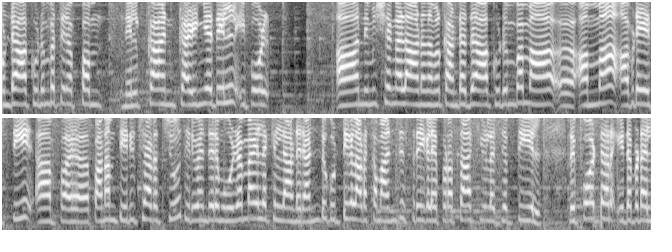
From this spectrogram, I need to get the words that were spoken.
ഉണ്ട് ആ കുടുംബത്തിനൊപ്പം നിൽക്കാൻ കഴിഞ്ഞതിൽ. ഇപ്പോൾ ആ നിമിഷങ്ങളാണ് നമ്മൾ കണ്ടത്. ആ കുടുംബം ആ അമ്മ അവിടെ എത്തി. പണം തിരിച്ചടച്ചു. തിരുവനന്തപുരം ഉഴമയിലക്കിലാണ് രണ്ട് കുട്ടികളടക്കം അഞ്ച് സ്ത്രീകളെ പുറത്താക്കിയുള്ള ജപ്തിയിൽ റിപ്പോർട്ടർ ഇടപെടൽ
